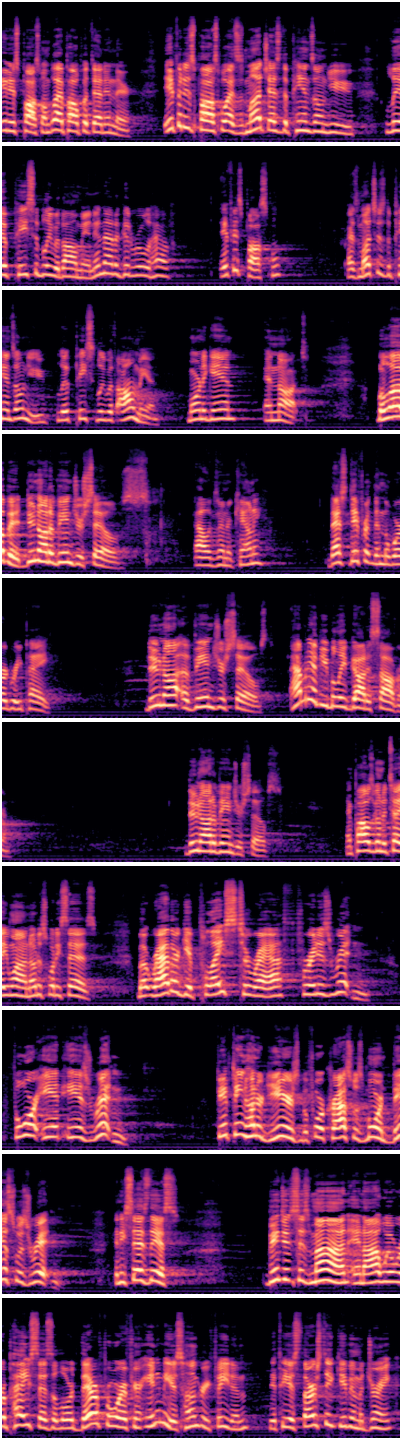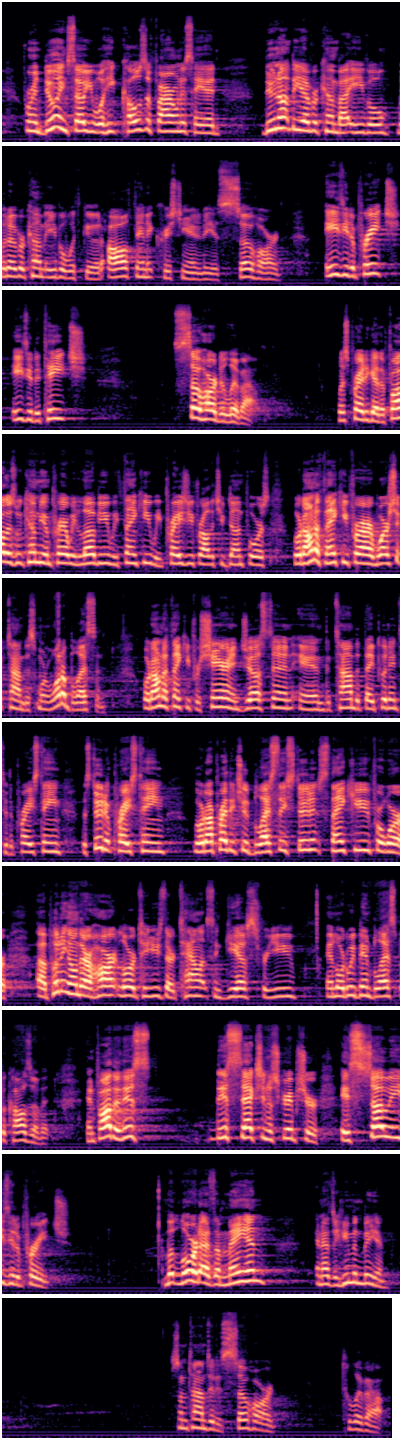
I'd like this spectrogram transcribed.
it is possible, I'm glad Paul put that in there. If it is possible, as much as depends on you, live peaceably with all men. Isn't that a good rule to have? If it's possible, as much as depends on you, live peaceably with all men, born again and not. Beloved, do not avenge yourselves, Alexander County. That's different than the word repay. Do not avenge yourselves. How many of you believe God is sovereign? Do not avenge yourselves. And Paul's going to tell you why. Notice what he says. But rather give place to wrath, for it is written. For it is written. 1500 years before Christ was born, this was written. And he says this Vengeance is mine, and I will repay, says the Lord. Therefore, if your enemy is hungry, feed him. If he is thirsty, give him a drink. For in doing so, you will heap coals of fire on his head. Do not be overcome by evil, but overcome evil with good. Authentic Christianity is so hard. Easy to preach, easy to teach, so hard to live out. Let's pray together. Father, as we come to you in prayer, we love you, we thank you, we praise you for all that you've done for us. Lord, I want to thank you for our worship time this morning. What a blessing. Lord, I want to thank you for Sharon and Justin and the time that they put into the praise team, the student praise team. Lord, I pray that you'd bless these students. Thank you for uh, putting on their heart, Lord, to use their talents and gifts for you. And Lord, we've been blessed because of it. And Father, this, this section of Scripture is so easy to preach. But Lord, as a man and as a human being, sometimes it is so hard to live out.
